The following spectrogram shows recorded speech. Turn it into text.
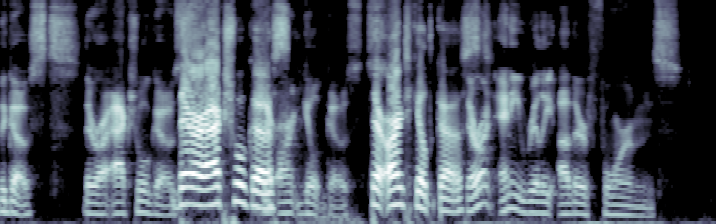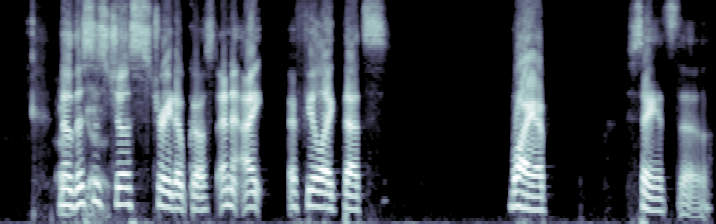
the ghosts. There are actual ghosts. there are actual ghosts. There aren't guilt ghosts. There aren't guilt ghosts. There aren't any really other forms. no, this is just straight up ghost, and I I feel like that's why I say it's the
